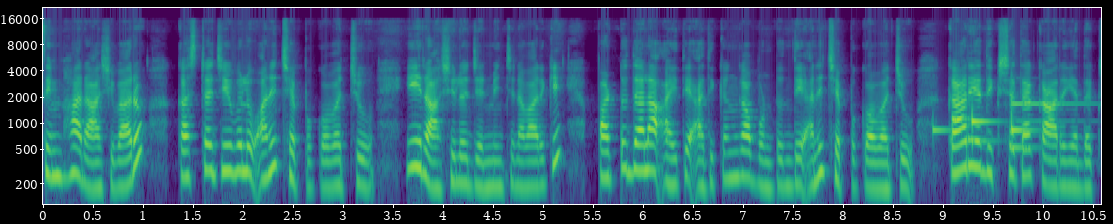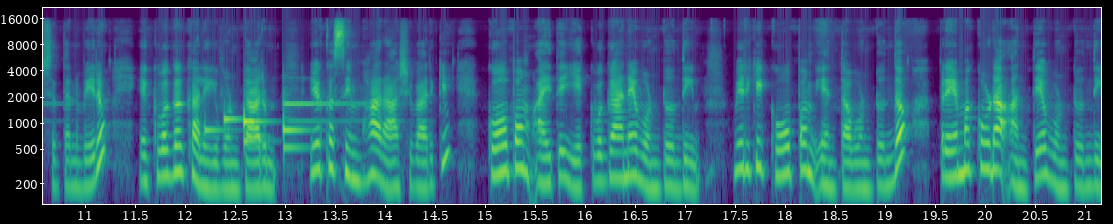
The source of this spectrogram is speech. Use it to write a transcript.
సింహ రాశి వారు కష్టజీవులు అని చెప్పుకోవచ్చు. ఈ రాశిలో జన్మించిన వారికి పట్టుదల అయితే అధికంగా ఉంటుంది అని చెప్పుకోవచ్చు. కార్యదీక్షత కార్యదక్షతను వీరు ఎక్కువగా కలిగి ఉంటారు. ఈ యొక్క సింహ రాశి వారికి కోపం అయితే ఎక్కువగానే ఉంటుంది. వీరికి కోపం ఎంత ఉంటుందో ప్రేమ కూడా అంతే ఉంటుంది.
